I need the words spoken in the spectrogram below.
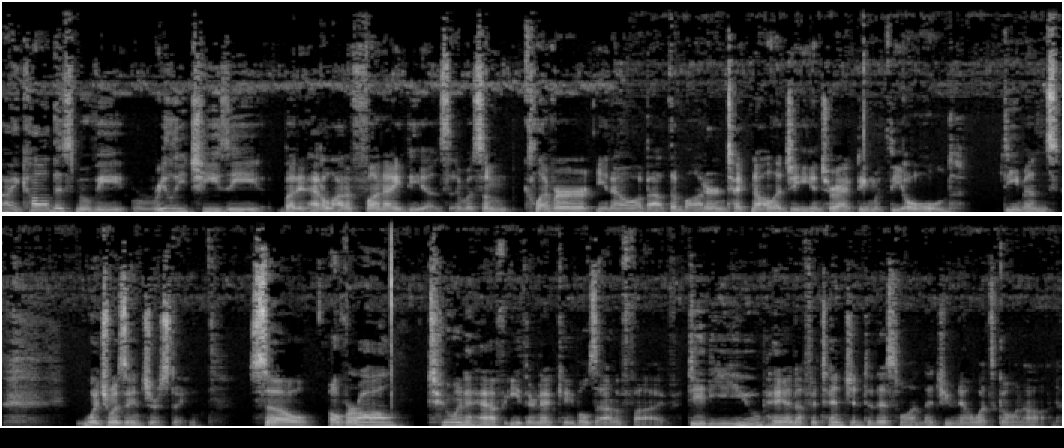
I call this movie really cheesy, but it had a lot of fun ideas. It was some clever, you know, about the modern technology interacting with the old demons, which was interesting. So, overall, two and a half Ethernet cables out of five. Did you pay enough attention to this one that you know what's going on?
